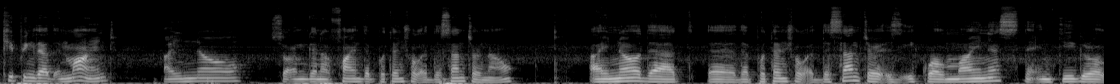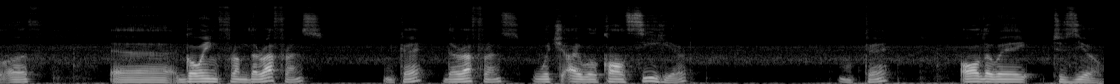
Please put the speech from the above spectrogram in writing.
keeping that in mind I know so I'm gonna find the potential at the center now. I know that uh, the potential at the center is equal minus the integral of uh, going from the reference okay? The reference which I will call C here okay? All the way to 0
